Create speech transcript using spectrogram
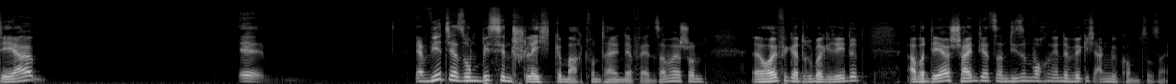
der äh, er wird ja so ein bisschen schlecht gemacht von Teilen der Fans. Haben wir ja schon äh, häufiger drüber geredet. Aber der scheint jetzt an diesem Wochenende wirklich angekommen zu sein.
